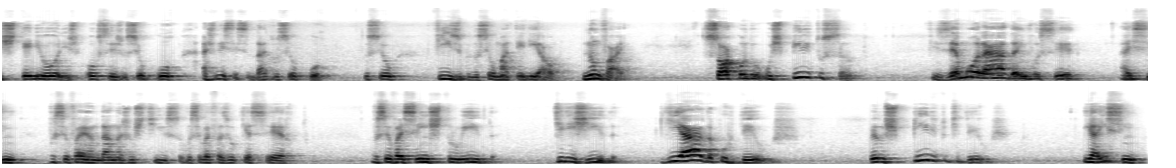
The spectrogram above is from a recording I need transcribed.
exteriores, ou seja, o seu corpo, as necessidades do seu corpo, do seu físico, do seu material. Não vai. Só quando o Espírito Santo fizer morada em você, aí sim você vai andar na justiça, você vai fazer o que é certo, você vai ser instruída, dirigida, guiada por Deus, pelo Espírito de Deus. E aí sim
